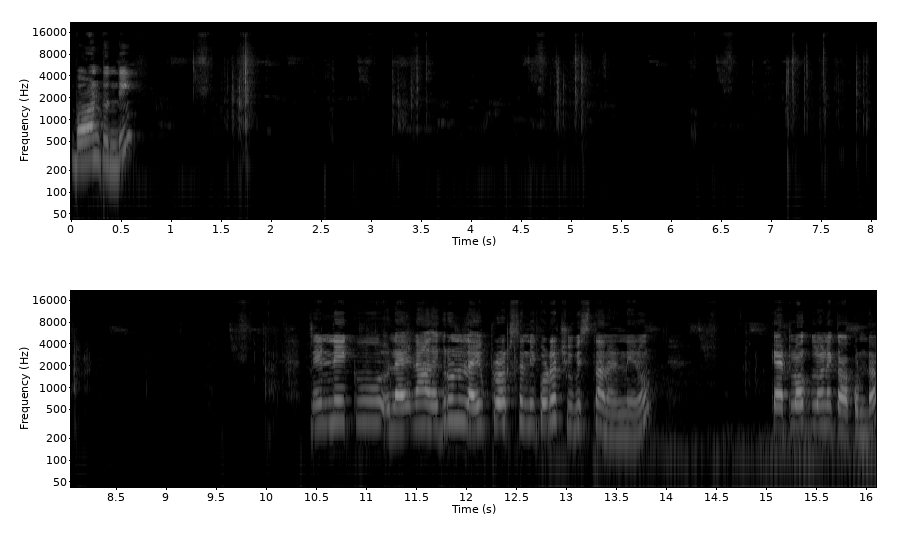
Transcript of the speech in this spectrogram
బాగుంటుంది. నేను నీకు లై నా దగ్గర ఉన్న లైవ్ ప్రోడక్ట్స్ అన్నీ కూడా చూపిస్తానండి నేను. కేటలాగ్లోనే కాకుండా.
